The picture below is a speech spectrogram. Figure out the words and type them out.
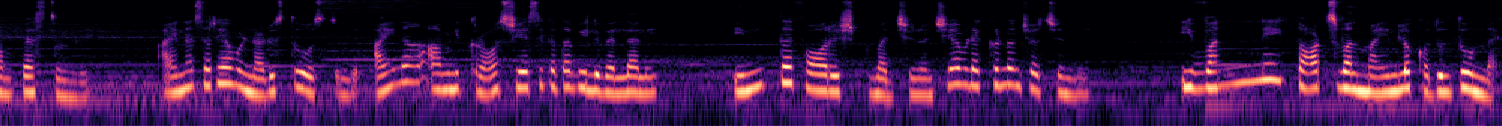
చంపేస్తుంది. అయినా సరే ఆవిడ నడుస్తూ వస్తుంది. అయినా ఆమెని క్రాస్ చేసి కదా వీళ్ళు వెళ్ళాలి? ఇంత ఫారెస్ట్ మధ్య నుంచి ఆవిడ ఎక్కడి నుంచి వచ్చింది? ఇవన్నీ థాట్స్ వాళ్ళ మైండ్లో కదులుతూ ఉన్నాయి.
